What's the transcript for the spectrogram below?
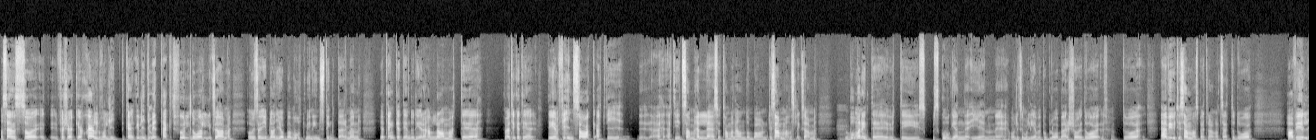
och sen så eh, försöker jag själv vara lite, kanske lite mer taktfull då liksom. Och så ibland jobba mot min instinkt där. Men jag tänker att det är ändå det det handlar om. Att, eh, jag tycker att det är, det är en fin sak att vi, att i ett samhälle så tar man hand om barn tillsammans liksom. Bor man inte ute i sk- skogen i en, eh, och, liksom och lever på blåbär så då, då är vi ju tillsammans på ett eller annat sätt och då har vi ju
